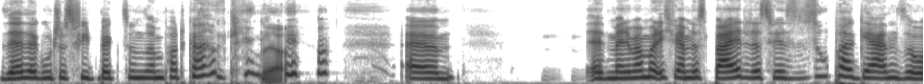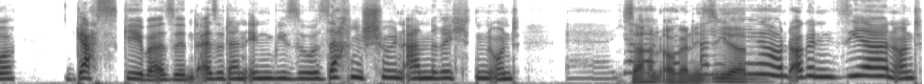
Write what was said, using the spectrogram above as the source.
sehr, sehr gutes Feedback zu unserem Podcast gegeben. Ja. ähm, äh, meine Mama und ich, wir haben das beide, dass wir super gern so Gastgeber sind. Also dann irgendwie so Sachen schön anrichten und äh, ja, Sachen organisieren. Und organisieren. Und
